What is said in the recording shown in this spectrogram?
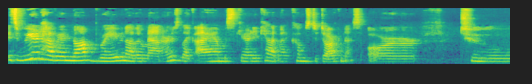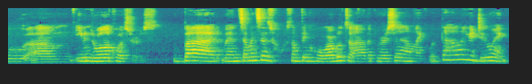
It's weird how we're not brave in other manners. Like I am a scaredy cat when it comes to darkness or to um, even roller coasters. But when someone says something horrible to another person, I'm like, what the hell are you doing?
